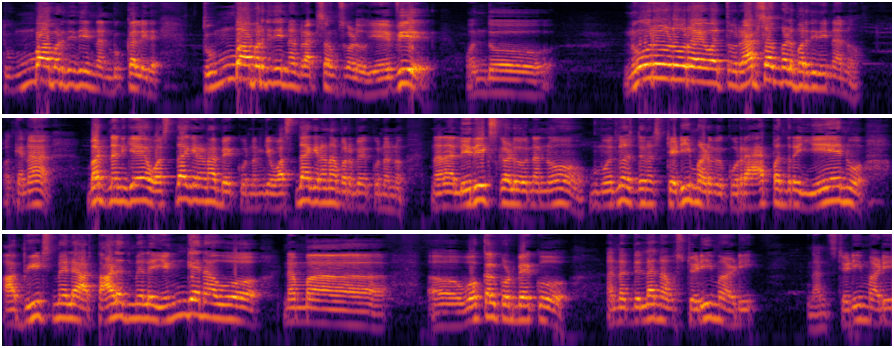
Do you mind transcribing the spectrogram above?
ತುಂಬಾ ಬರ್ದಿದ್ದೀನಿ ನನ್ನ ಬುಕ್ಕಲ್ಲಿ ಇದೆ ತುಂಬಾ ಬರ್ದಿದ್ದೀನಿ ನಾನು ರ್ಯಾಪ್ ಸಾಂಗ್ಸ್ಗಳು ಹೆವಿ ಒಂದು ನೂರು, ನೂರೈವತ್ತು ರ್ಯಾಪ್ ಸಾಂಗ್ಗಳು ಬರ್ದಿದ್ದೀನಿ ನಾನು ಓಕೆನಾ ಬಟ್ ನನಗೆ ಹೊಸ್ದಾಗಿರೋಣ ಬೇಕು, ನನಗೆ ಹೊಸ್ದಾಗಿರೋಣ ಬರಬೇಕು ನಾನು. ನನ್ನ ಲಿರಿಕ್ಸ್ಗಳು ನಾನು ಮೊದಲು ಅದನ್ನ ಸ್ಟಡಿ ಮಾಡಬೇಕು. ರ್ಯಾಪ್ ಅಂದ್ರೆ ಏನು? ಆ ಬೀಟ್ಸ್ ಮೇಲೆ, ಆ ತಾಳದ ಮೇಲೆ ಹೆಂಗೆ ನಾವು ನಮ್ಮ ವೋಕಲ್ ಕೊಡಬೇಕು ಅನ್ನೋದೆಲ್ಲ ನಾವು ಸ್ಟಡಿ ಮಾಡಿ ನಾನು ಸ್ಟಡಿ ಮಾಡಿ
